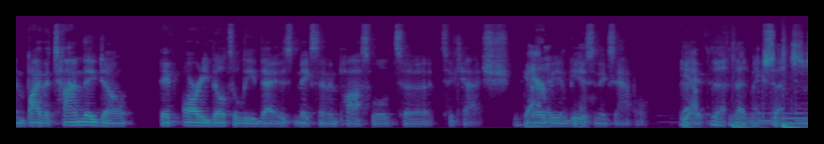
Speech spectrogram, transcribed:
and by the time they don't they've already built a lead that is makes them impossible to to catch. Got. Airbnb Yeah. is an example. Yeah, that, that makes sense.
